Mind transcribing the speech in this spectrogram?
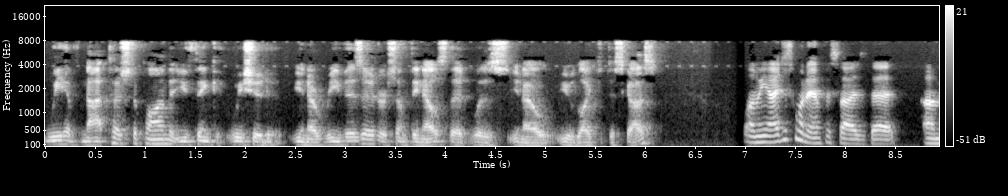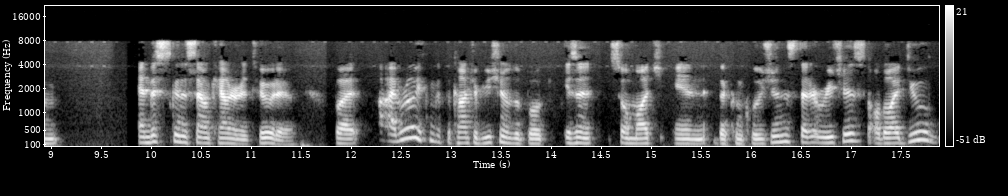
we have not touched upon that you think we should, you know, revisit, or something else that was, you know, you'd like to discuss? Well, I mean, I just want to emphasize that, um, and this is going to sound counterintuitive, but I really think that the contribution of the book isn't so much in the conclusions that it reaches, although I do,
